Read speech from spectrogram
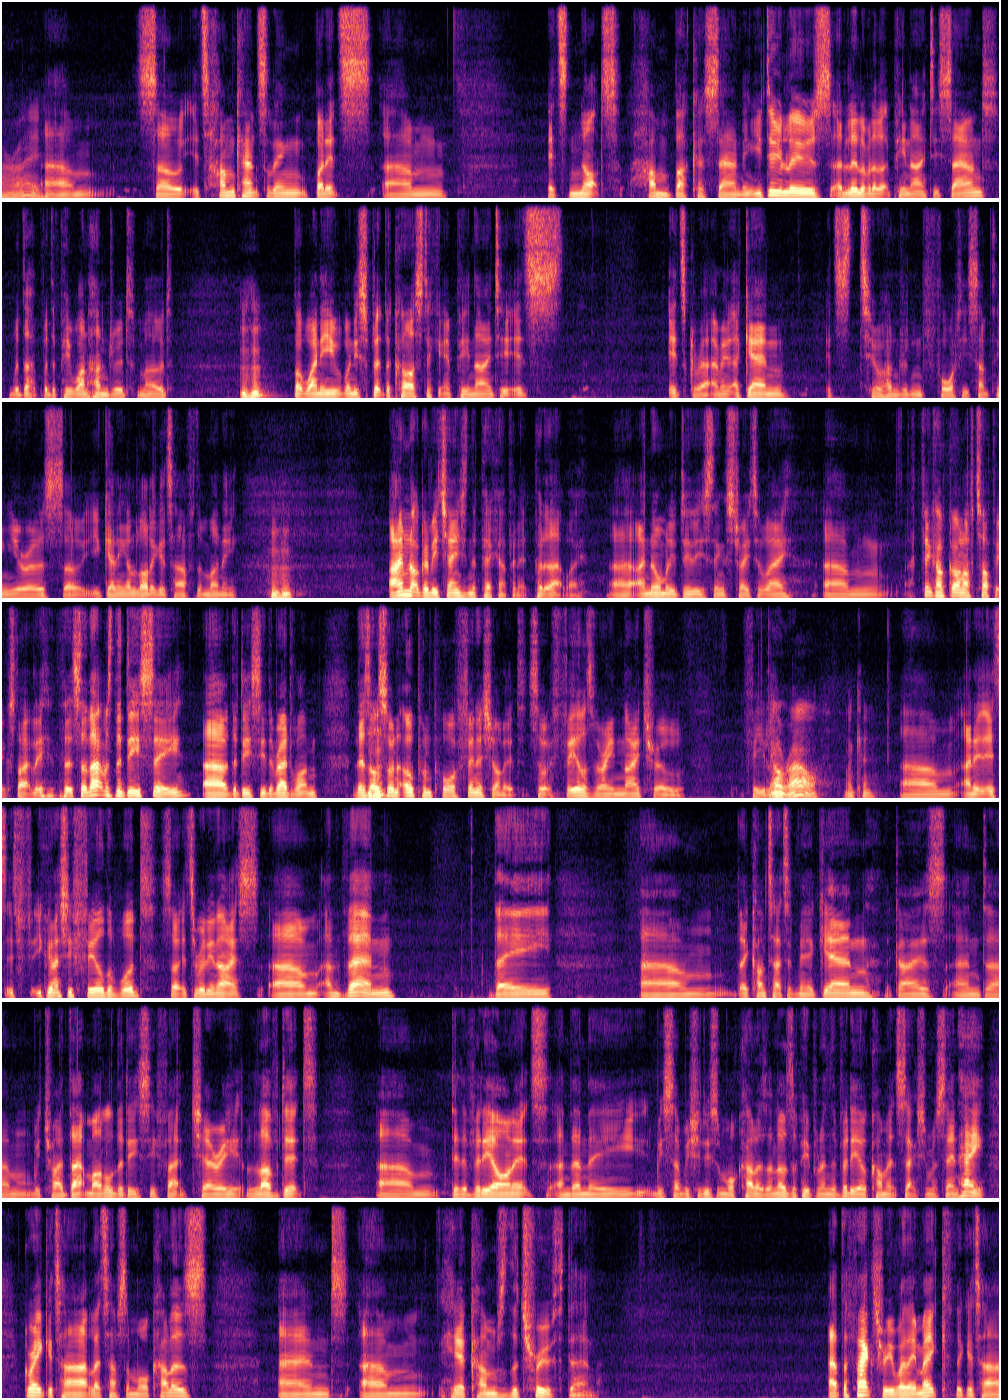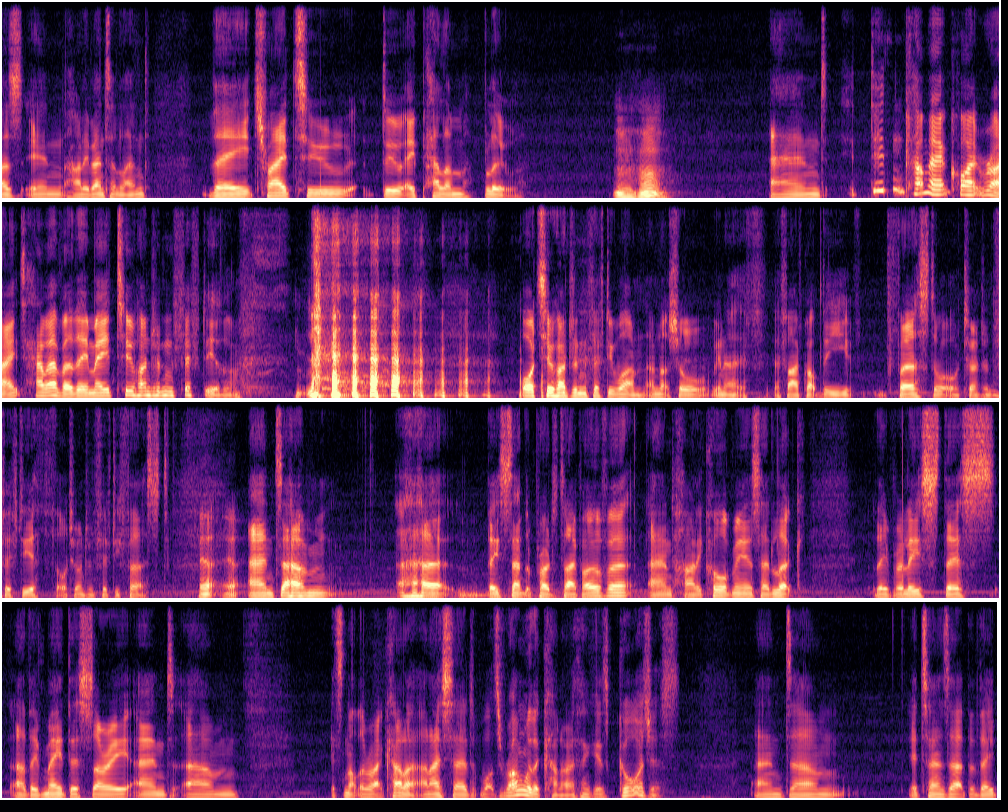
All right. Um, so it's hum cancelling, but it's um, it's not humbucker sounding. You do lose a little bit of that P90 sound with the with the P100 mode, mm-hmm. but when you when you split the core, stick it in P90, it's it's great. I mean, again, it's 240 something euros, so you're getting a lot of guitar for the money. Mm-hmm. I'm not going to be changing the pickup in it. Put it that way. Uh, I normally do these things straight away. Um, I think I've gone off topic slightly. So that was the DC, uh, the DC, the red one. There's Mhm. also an open pore finish on it, so it feels very nitro feeling. Oh wow. Okay. Um, and it, it's, it's you can actually feel the wood, so it's really nice. Um, and then they um, they contacted me again, the guys, and um, we tried that model, the DC Fat Cherry. Loved it. Um, did a video on it, and then they we said we should do some more colors. And loads of people in the video comment section were saying, "Hey, great guitar, let's have some more colors." And um, here comes the truth, Dan at the factory where they make the guitars in Harley Benton Land, they tried to do a Pelham blue, Mm-hmm. and it didn't come out quite right. However, they made 250 of them, or 251. I'm not sure, you know, if if I've got the first or, or 250th or 251st. yeah. Yeah. And um, uh, they sent the prototype over, and Harley called me and said, "Look, they've released this. Uh, they've made this. Sorry, and um, it's not the right color. And I said, what's wrong with the color? I think it's gorgeous. And um, it turns out that they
